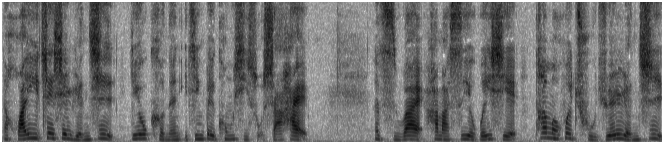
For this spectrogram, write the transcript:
那怀疑这些人质也有可能已经被空袭所杀害。那此外，哈马斯也威胁他们会处决人质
